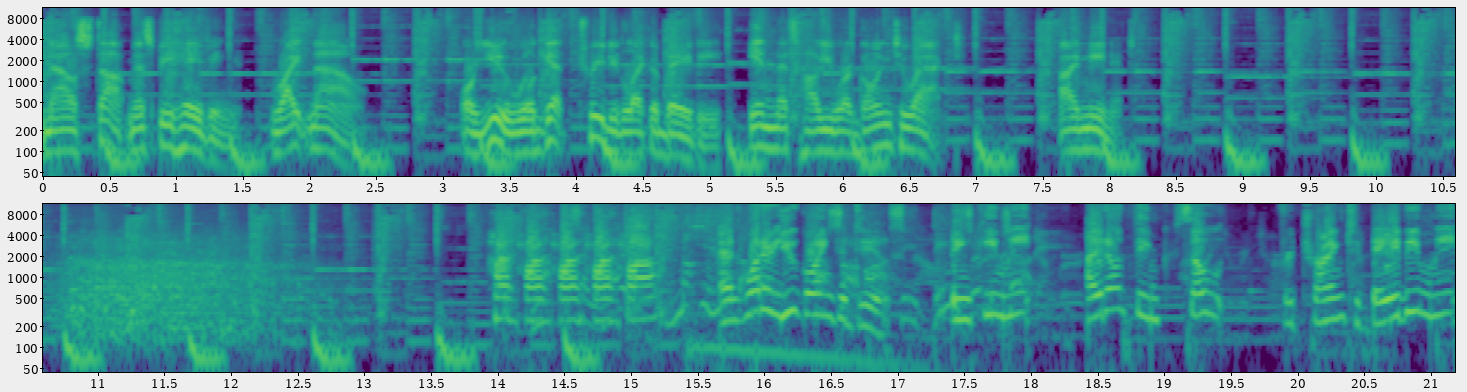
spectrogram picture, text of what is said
Now stop misbehaving, right now. Or you will get treated like a baby, and that's how you are going to act. I mean it. Ha ha ha ha ha. And what are you going to do? Binky me? I don't think so. For trying to baby me,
